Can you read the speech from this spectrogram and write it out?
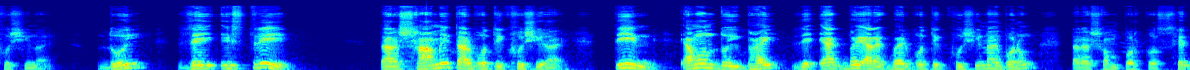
খুশি নয়। দুই, যেই স্ত্রী তার স্বামী তার প্রতি খুশি নয়। তিন, এমন দুই ভাই যে এক ভাই আর এক ভাইয়ের প্রতি খুশি নয়, বরং তারা সম্পর্ক ছেদ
